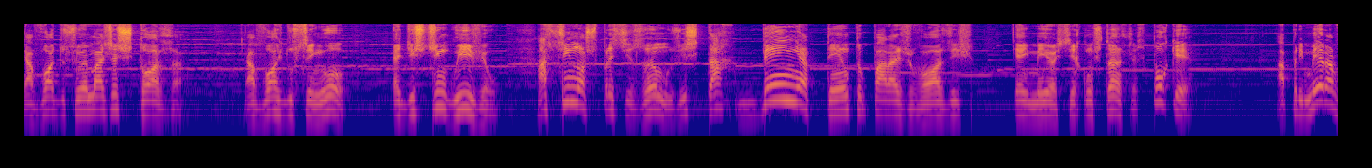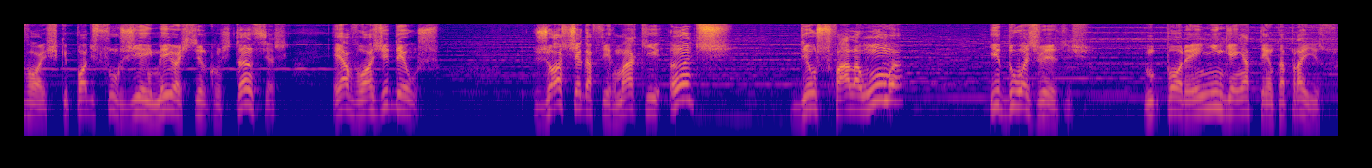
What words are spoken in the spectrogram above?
A voz do Senhor é majestosa. A voz do Senhor é distinguível. Assim nós precisamos estar bem atento para as vozes em meio às circunstâncias. Por quê? A primeira voz que pode surgir em meio às circunstâncias é a voz de Deus. Jó chega a afirmar que antes Deus fala uma e duas vezes, porém ninguém atenta para isso.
